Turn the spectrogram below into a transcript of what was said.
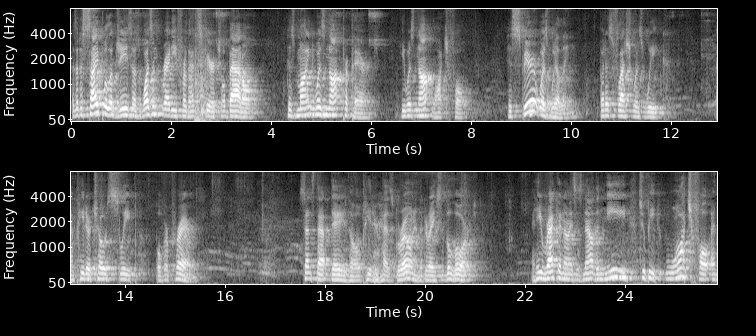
as a disciple of Jesus, wasn't ready for that spiritual battle. His mind was not prepared, he was not watchful. His spirit was willing, but his flesh was weak. And Peter chose sleep over prayer. Since that day, though, Peter has grown in the grace of the Lord. And he recognizes now the need to be watchful and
